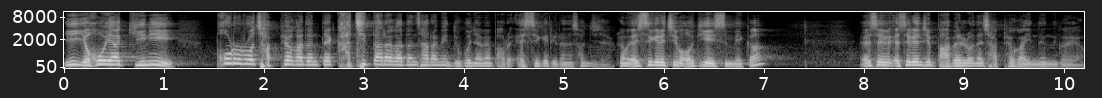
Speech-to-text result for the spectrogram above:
이 여호야 긴이 포로로 잡혀가던 때 같이 따라가던 사람이 누구냐면 바로 에스겔이라는 선지자예요. 그럼 에스겔이 지금 어디에 있습니까? 에스- 에스겔은 지금 바벨론에 잡혀가 있는 거예요.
